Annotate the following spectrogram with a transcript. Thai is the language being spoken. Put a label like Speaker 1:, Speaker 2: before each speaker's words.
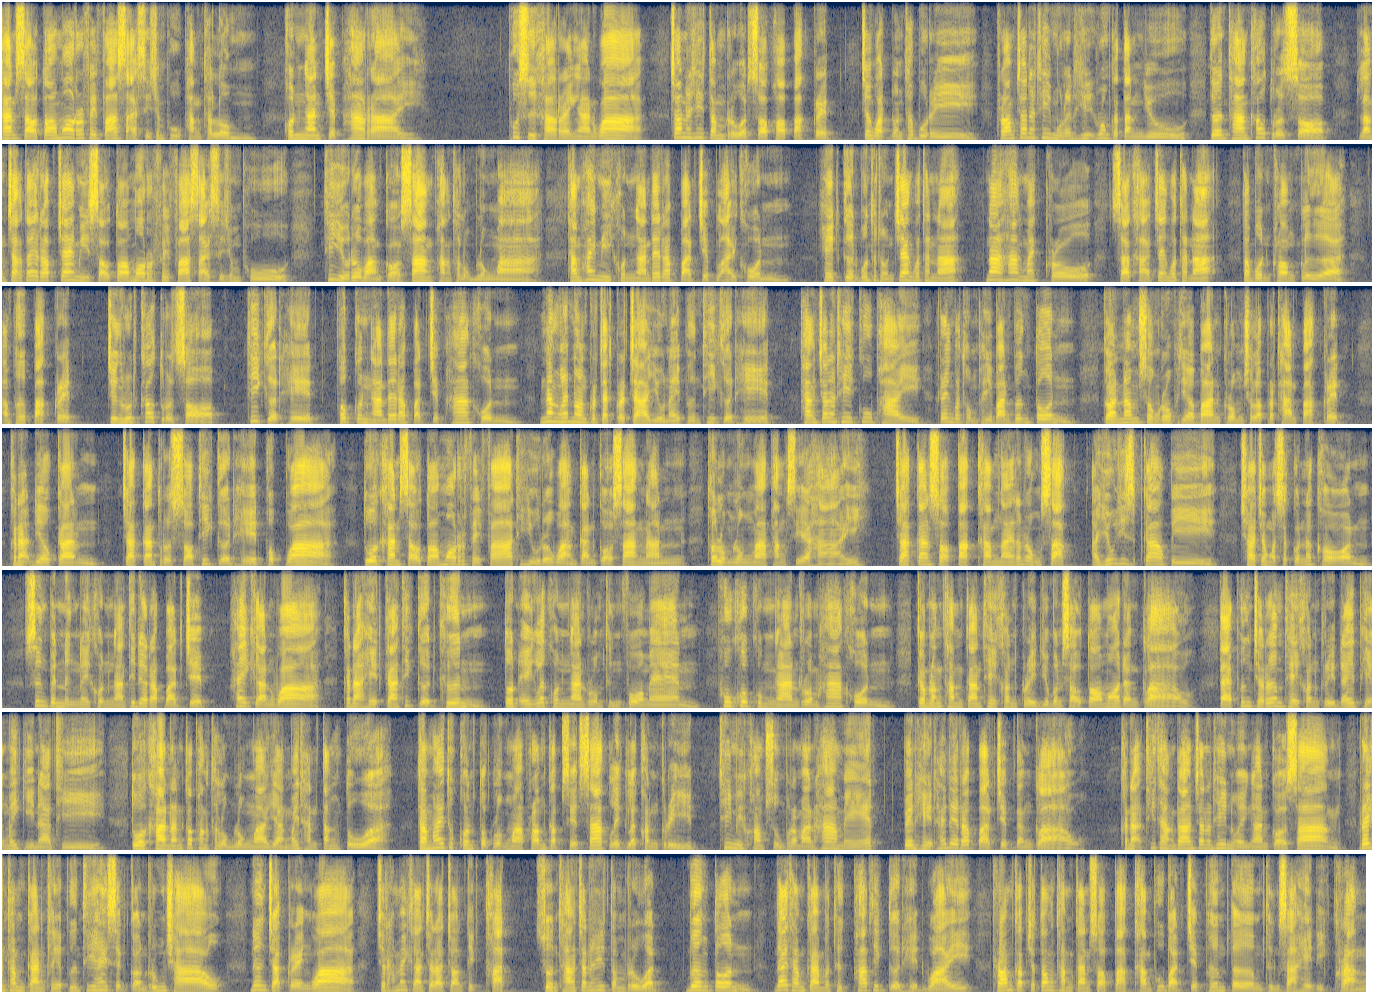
Speaker 1: คานเสาต่อหม้อรถไฟฟ้าสายสีชมพูพังถล่ม คนงานเจ็บ 5 ราย ผู้สื่อข่าวรายงานว่า เจ้าหน้าที่ตำรวจสพปากเกร็ด จังหวัดนนทบุรี พร้อมเจ้าหน้าที่มูลนิธิร่วมกตัญญูเดินทางเข้าตรวจสอบ หลังจากได้รับแจ้งมีเสาต่อหม้อรถไฟฟ้าสายสีชมพู ที่อยู่ระหว่างก่อสร้างพังถล่มลงมาทำให้มีคนงานได้รับบาดเจ็บหลายคน เหตุเกิดบนถนนแจ้งวัฒนะ หน้าห้างแมคโคร สาขาแจ้งวัฒนะตำบลคลองเกลืออำเภอปากเกร็ด จึงรุดเข้าตรวจสอบ ที่เกิดเหตุ พบคนงานได้รับบาดเจ็บ 5 คน นั่งและนอนกระจัดกระจายอยู่ในพื้นที่เกิดเหตุ ทางเจ้าหน้าที่กู้ภัย เร่งปฐมพยาบาลเบื้องต้น ก่อนนำส่งโรงพยาบาลกรมชลประทานปากเกร็ด ขณะเดียวกัน จากการตรวจสอบที่เกิดเหตุพบว่า ตัวคันเสาต่อหม้อรถไฟฟ้าที่อยู่ระหว่างการก่อสร้างนั้น ถล่มลงมาพังเสียหาย จากการสอบปากคำนายนรงศักดิ์อายุ 29 ปี ชาวจังหวัดสกลนคร ซึ่งเป็นหนึ่งในคนงานที่ได้รับบาดเจ็บ ให้การว่าขณะเหตุการณ์ที่เกิดขึ้น ตนเองและคนงานรวมถึงโฟร์แมน ผู้ควบคุมงานรวม 5 คนกำลังทำการเทคอนกรีตอยู่บนเสาตอหม้อดังกล่าว แต่เพิ่งจะเริ่มเทคอนกรีตได้เพียงไม่กี่นาที ตัวคานนั้นก็พังถล่มลงมาอย่างไม่ทันตั้งตัวทำให้ทุกคนตกลงมาพร้อมกับเศษซากเหล็กและคอนกรีต ที่มีความสูงประมาณ 5 เมตร เป็นเหตุให้ได้รับบาดเจ็บดังกล่าว ขณะที่ทางด้านเจ้าหน้าที่หน่วยงานก่อสร้าง เร่งทำการเคลียร์พื้นที่ให้เสร็จก่อนรุ่งเช้า เนื่องจากเกรงว่าจะทำให้การจราจรติดขัด ส่วนทางเจ้าหน้าที่ตำรวจ เบื้องต้นได้ทำการบันทึกภาพที่เกิดเหตุไว้ พร้อมกับจะต้องทำการสอบปากคำผู้บาดเจ็บเพิ่มเติมถึงสาเหตุอีกครั้ง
